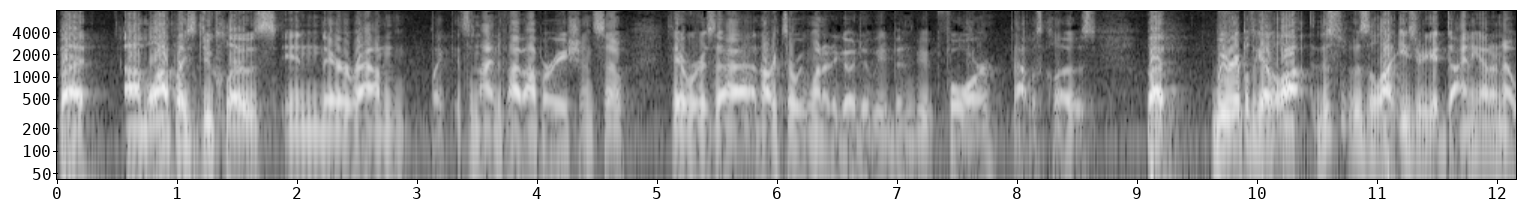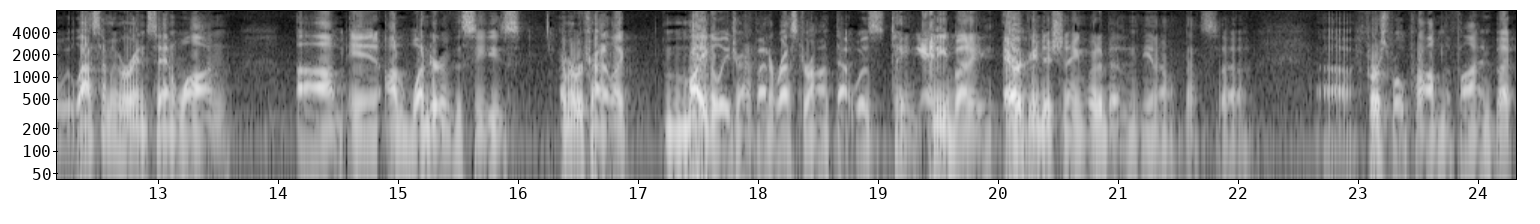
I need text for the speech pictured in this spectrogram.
But um, a lot of places do close in there around like it's a nine to five operation. So there was a, an art store we wanted to go to. We'd been before that was closed, but we were able to get a lot. This was a lot easier to get dining. I don't know. Last time we were in San Juan, um, in on Wonder of the Seas, I remember trying to like mightily trying to find a restaurant that was taking anybody. Air conditioning would have been, you know, that's a, a first world problem to find. But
